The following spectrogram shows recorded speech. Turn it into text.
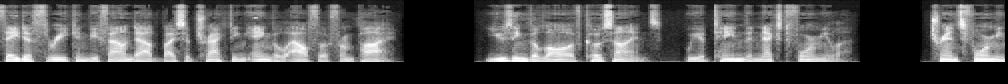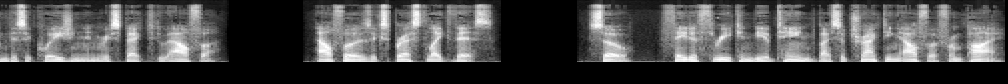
Theta 3 can be found out by subtracting angle alpha from pi. Using the law of cosines, we obtain the next formula. Transforming this equation in respect to alpha. Alpha is expressed like this. So, theta 3 can be obtained by subtracting alpha from pi.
